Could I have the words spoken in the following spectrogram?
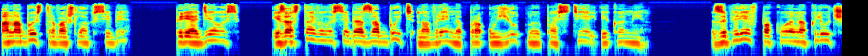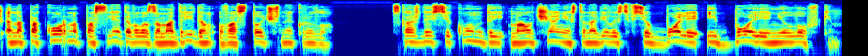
Она быстро вошла к себе, переоделась и заставила себя забыть на время про уютную постель и камин. Заперев покоя на ключ, она покорно последовала за Мадридом в восточное крыло. С каждой секундой молчание становилось все более и более неловким.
